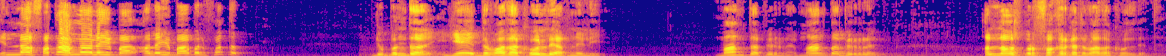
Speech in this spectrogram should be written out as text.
اللہ فتح اللہ علیہ باب الفقر۔ جو بندہ یہ دروازہ کھول لے اپنے لیے، مانگتا پھر رہا ہے مانگتا پھر رہا ہے اللہ اس پر فقر کا دروازہ کھول دیتا ہے۔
